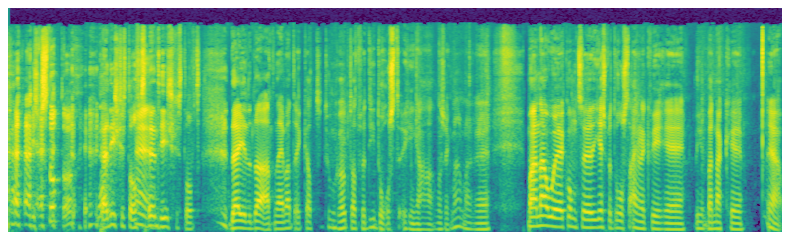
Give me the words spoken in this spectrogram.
Is gestopt, toch? ja, die is gestopt. Ja, die is gestopt. Nee, inderdaad. Nee, want ik had toen gehoopt dat we die Drost gingen halen, zeg maar. Maar, eh, maar nou eh, komt eh, Jesper Drost eindelijk weer, eh, bij NAC eh, ja,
